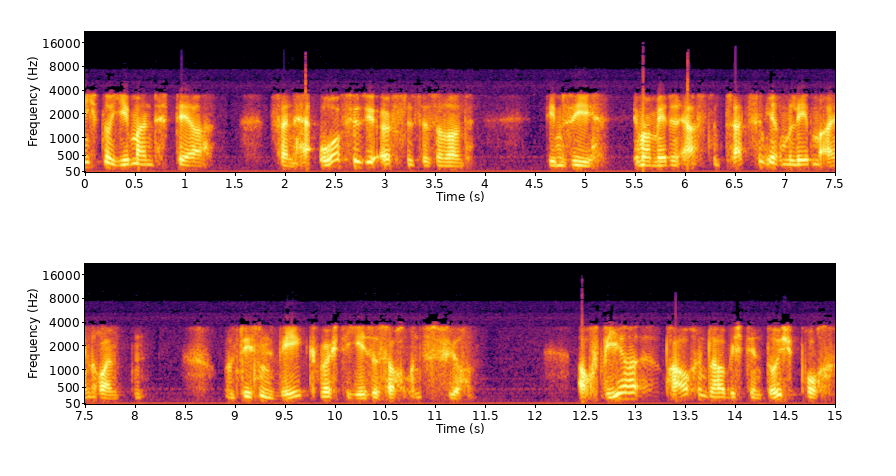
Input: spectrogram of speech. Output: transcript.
nicht nur jemand, der sein Ohr für sie öffnete, sondern dem sie immer mehr den ersten Platz in ihrem Leben einräumten. Und diesen Weg möchte Jesus auch uns führen. Auch wir brauchen, glaube ich, den Durchbruch,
